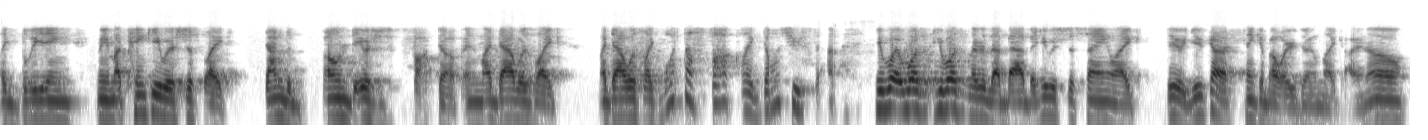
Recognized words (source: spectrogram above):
like bleeding. I mean, my pinky was just like down to the bone. It was just fucked up. And my dad was like, my dad was like, what the fuck? Like, don't you, st-" he wasn't, he wasn't literally that bad, but he was just saying like, dude, you've got to think about what you're doing. I'm like, I know,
